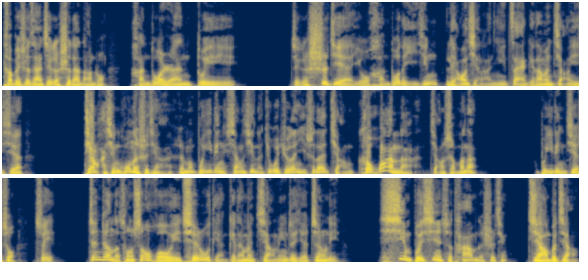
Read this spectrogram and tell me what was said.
特别是在这个时代当中，很多人对这个世界有很多的已经了解了，你再给他们讲一些天马行空的事情啊，人们不一定相信的，就会觉得你是在讲科幻呢，讲什么呢？不一定接受。所以，真正的从生活为切入点，给他们讲明这些真理，信不信是他们的事情，讲不讲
